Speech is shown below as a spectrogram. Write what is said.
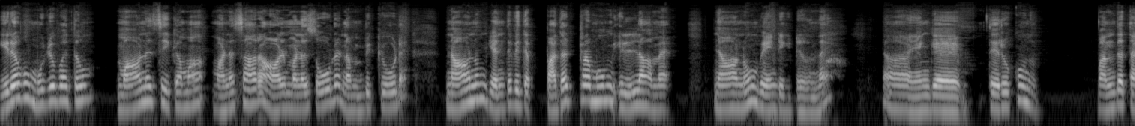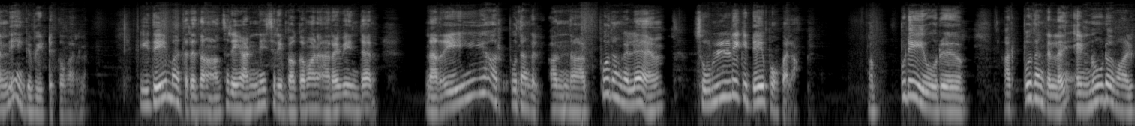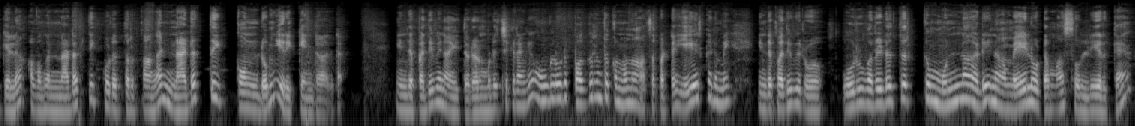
இரவு முழுவதும் மானசீகமாக மனசார ஆள் மனசோட நம்பிக்கையோட நானும் எந்தவித பதற்றமும் இல்லாமல் நானும் வேண்டிக்கிட்டு இருந்தேன். எங்கள் தெருக்கும் வந்த தண்ணி எங்கள் வீட்டுக்கு வரல. இதே மாதிரி தான் ஸ்ரீ அன்னை ஸ்ரீ பகவான் அரவிந்தர் நிறைய அற்புதங்கள். அந்த அற்புதங்களை சொல்லிக்கிட்டே போகலாம். அப்படி ஒரு அற்புதங்களை என்னோட வாழ்க்கையில் அவங்க நடத்தி கொடுத்துருக்காங்க நடத்தி கொண்டும் இருக்கின்றார்கள். இந்த பதிவை நான் இத்துடன் முடிச்சுக்கிறேங்க. உங்களோட பகிர்ந்துக்கணும்னு ஆசைப்பட்டேன். ஏற்கனவே இந்த பதிவு ஒரு வருடத்திற்கு முன்னாடி நான் மேலோட்டமாக சொல்லியிருக்கேன்.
